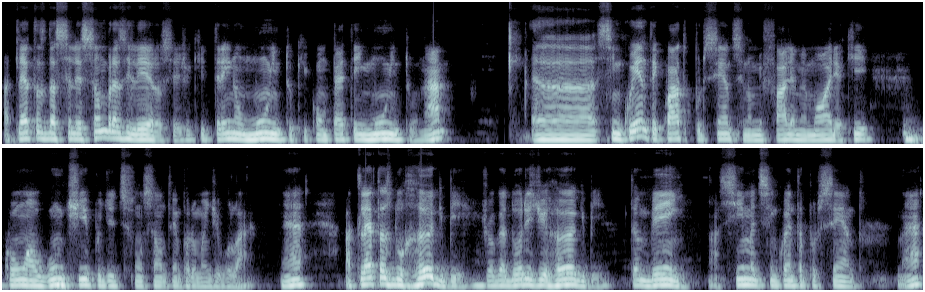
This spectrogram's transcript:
Atletas da seleção brasileira, ou seja, que treinam muito, que competem muito, né? Uh, ah, 54%, se não me falha a memória aqui, com algum tipo de disfunção temporomandibular, né? Atletas do rugby, jogadores de rugby, também acima de 50%, né?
